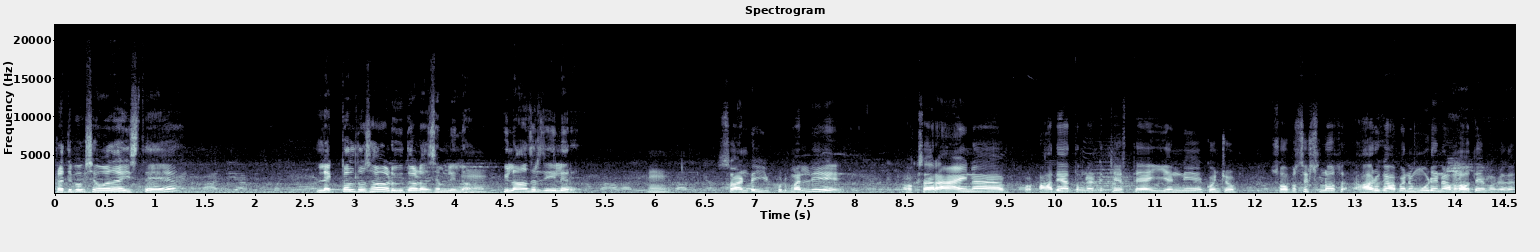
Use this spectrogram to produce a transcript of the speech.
ప్రతిపక్ష హోదా ఇస్తే లెక్కలతో సహా అడుగుతాడు అసెంబ్లీలో. వీళ్ళు ఆన్సర్ చేయలేరు. సో అంటే ఇప్పుడు మళ్ళీ ఒకసారి ఆయన పాదయాత్ర లాంటివి చేస్తే ఇవన్నీ కొంచెం సూపర్ సిక్స్లో ఆరు కాకపోయినా మూడైనా అమలు అవుతాయేమో కదా?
